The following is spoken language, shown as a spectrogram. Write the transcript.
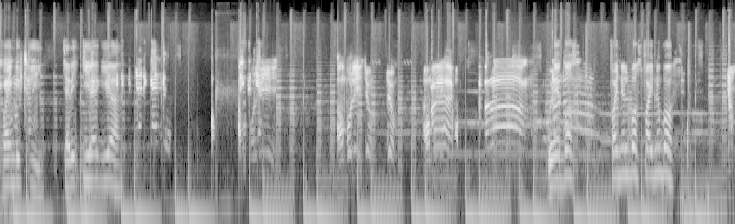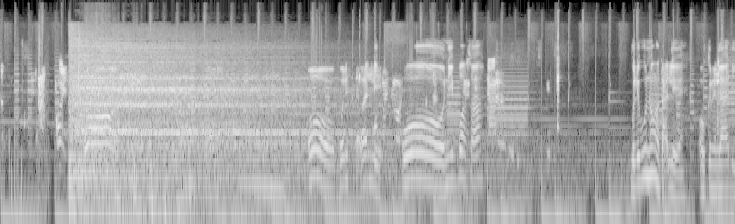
Find the key. Cari key lagi lah. Abang poli. Abang poli, jom, jom. Abang poli. Eh, tolong. Boleh boss. Final boss, final boss. Oh. Oh, boleh start balik. Oh, ni boss ah. Boleh bunuh tak boleh eh? Oh, kena lari.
